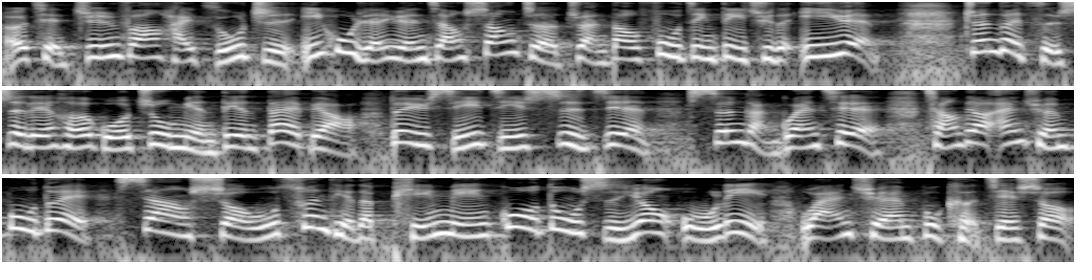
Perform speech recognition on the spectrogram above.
而且军方还阻止。医护人员将伤者转到附近地区的医院。针对此事，联合国驻缅甸代表对于袭击事件深感关切，强调安全部队向手无寸铁的平民过度使用武力，完全不可接受。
